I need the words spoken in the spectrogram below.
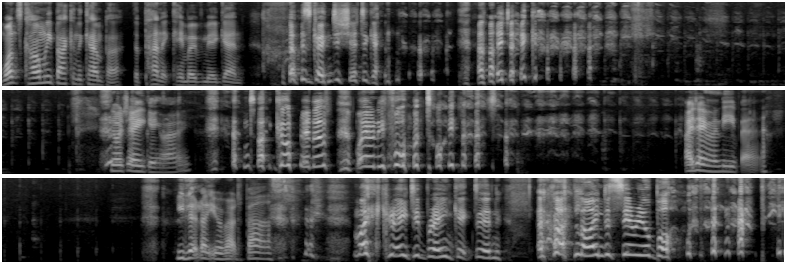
Once calmly back in the camper, the panic came over me again. I was going to shit again. and I don't. You're joking, right? and I got rid of my only former toilet. I don't believe it. You look like you're about to burst. my creative brain kicked in, and I lined a cereal bowl with a nappy.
